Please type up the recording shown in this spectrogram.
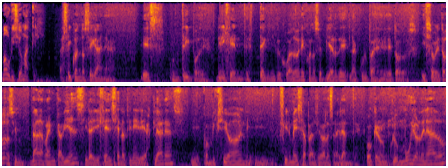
Mauricio Macri. Así cuando se gana es un trípode, dirigentes, técnicos y jugadores, cuando se pierde la culpa es de, de todos. Y sobre todo si nada arranca bien, si la dirigencia no tiene ideas claras y convicción y firmeza para llevarlas adelante. Boca era un club muy ordenado,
